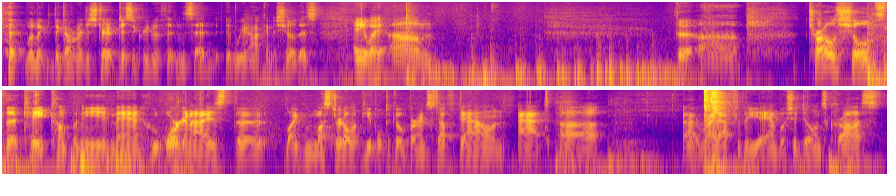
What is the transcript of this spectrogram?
when the, the government just straight up disagreed with it and said we're not going to show this. Anyway, um, the uh, Charles Schulze, the K Company man who organized the like mustered all the people to go burn stuff down at uh, uh, right after the ambush at Dillon's Cross.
